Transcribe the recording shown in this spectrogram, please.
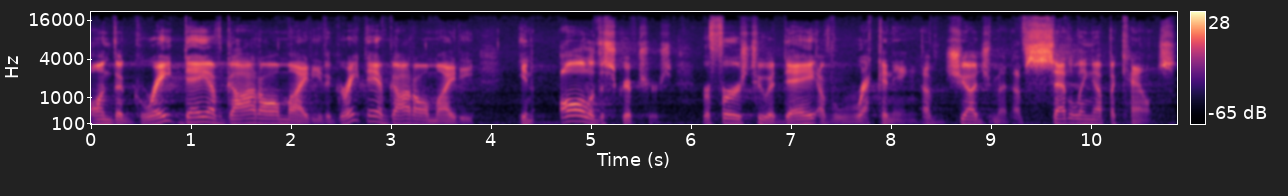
on the great day of God Almighty. The great day of God Almighty in all of the scriptures refers to a day of reckoning, of judgment, of settling up accounts.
